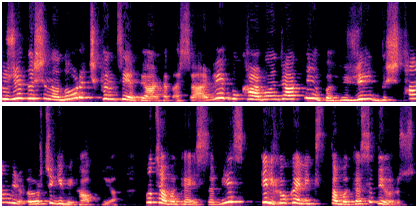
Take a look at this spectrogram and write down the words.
hücre dışına doğru çıkıntı yapıyor arkadaşlar. Ve bu karbonhidratlı yapı hücreyi dıştan bir örtü gibi kaplıyor. Bu tabaka ise biz glikokalix tabakası diyoruz.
